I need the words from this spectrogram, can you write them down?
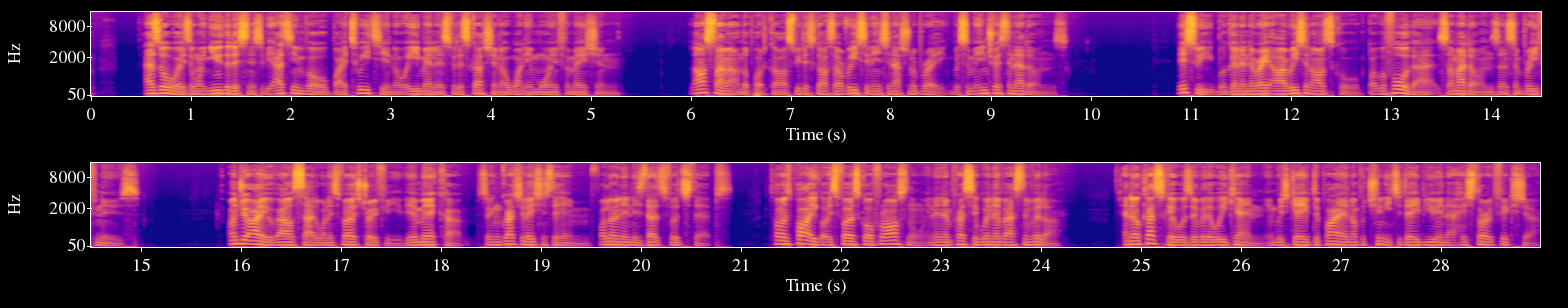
As always, I want you, the listeners, to be as involved by tweeting or emailing us for discussion or wanting more information. Last time out on the podcast, we discussed our recent international break with some interesting add ons. This week, we're going to narrate our recent article, but before that, some add ons and some brief news. Andre Ayew of Al Sadd won his first trophy, the Amir Cup, so congratulations to him, following in his dad's footsteps. Thomas Partey got his first goal for Arsenal in an impressive win over Aston Villa. And El Clasico was over the weekend, in which gave Depay an opportunity to debut in that historic fixture.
